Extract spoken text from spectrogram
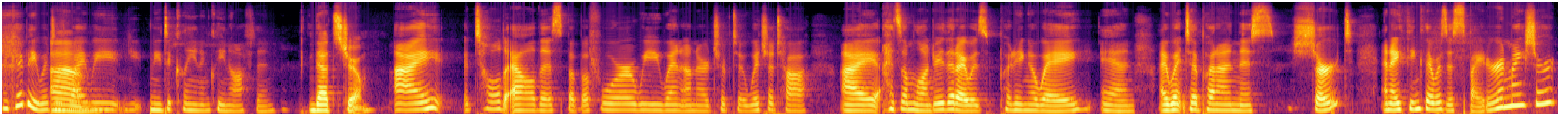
It could be, which is why Um, we need to clean and clean often. That's true. I told Al this, but before we went on our trip to Wichita, I had some laundry that I was putting away and I went to put on this shirt and I think there was a spider in my shirt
